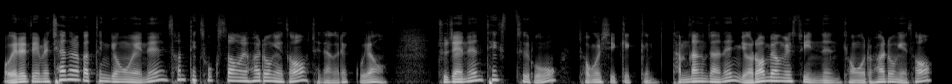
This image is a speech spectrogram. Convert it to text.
뭐 예를 들면 채널 같은 경우에는 선택 속성을 활용해서 제작을 했고요. 주제는 텍스트로 적을 수 있게끔 담당자는 여러 명일 수 있는 경우를 활용해서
